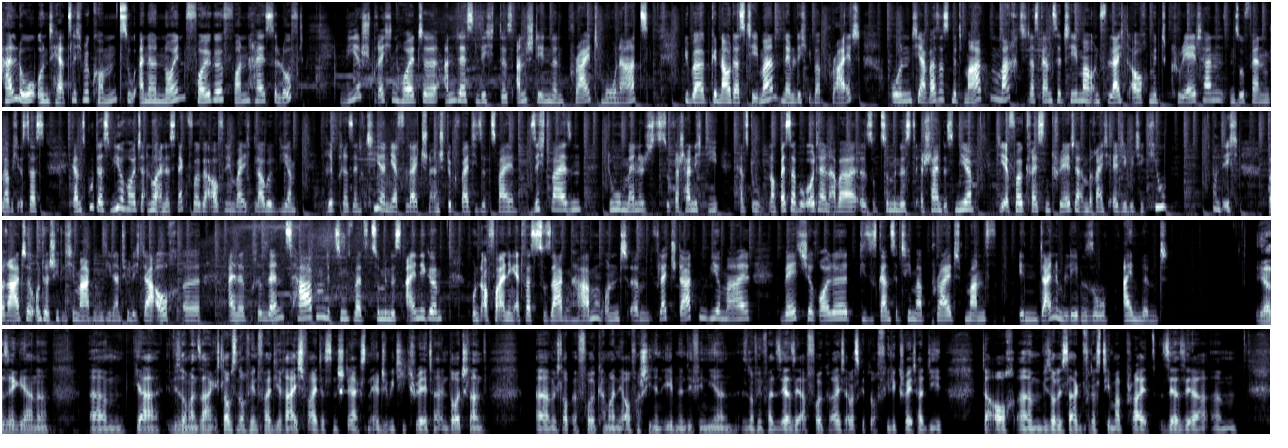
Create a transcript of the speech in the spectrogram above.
Hallo und herzlich willkommen zu einer neuen Folge von Heiße Luft. Wir sprechen heute anlässlich des anstehenden Pride-Monats über genau das Thema, nämlich über Pride. Und ja, was es mit Marken macht, das ganze Thema und vielleicht auch mit Creatoren. Insofern glaube ich, ist das ganz gut, dass wir heute nur eine Snackfolge aufnehmen, weil ich glaube, wir repräsentieren ja vielleicht schon ein Stück weit diese zwei Sichtweisen. Du managst so wahrscheinlich die, kannst du noch besser beurteilen, aber so zumindest erscheint es mir, die erfolgreichsten Creator im Bereich LGBTQ und ich berate unterschiedliche Marken, die natürlich da auch äh, eine Präsenz haben, beziehungsweise zumindest einige und auch vor allen Dingen etwas zu sagen haben. Und ähm, vielleicht starten wir mal, welche Rolle dieses ganze Thema Pride Month in deinem Leben so einnimmt. Ja, sehr gerne. Ähm, ja, wie soll man sagen? Ich glaube, es sind auf jeden Fall die reichweitesten, stärksten LGBT-Creator in Deutschland. Ähm, ich glaube, Erfolg kann man ja auf verschiedenen Ebenen definieren. Sie sind auf jeden Fall sehr, sehr erfolgreich, aber es gibt auch viele Creator, die da auch, ähm, wie soll ich sagen, für das Thema Pride sehr, sehr, ähm,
